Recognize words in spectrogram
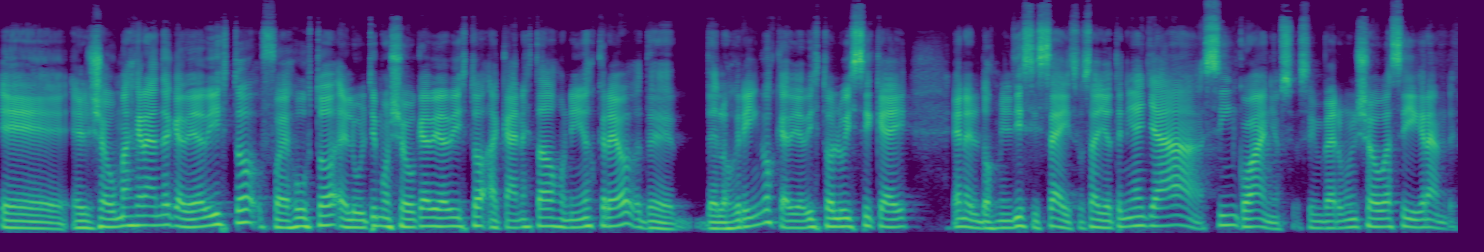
eh, el show más grande que había visto fue justo el último show que había visto acá en Estados Unidos, creo, de, de los gringos, que había visto Louis C.K. en el 2016. O sea, yo tenía ya cinco años sin ver un show así grande.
